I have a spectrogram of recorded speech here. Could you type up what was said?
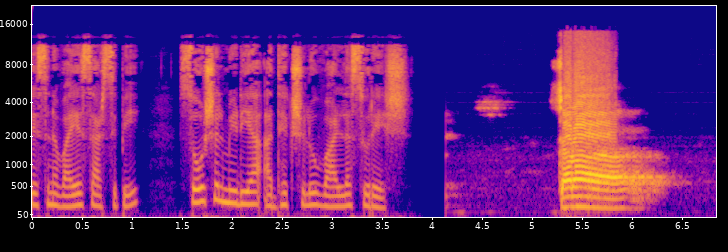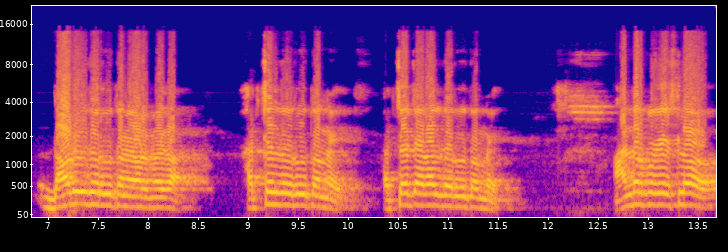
చేసిన వైఎస్సార్సీపీ సోషల్ మీడియా అధ్యక్షులు వాళ్ళ సురేష్. చాలా దాడులు జరుగుతున్నాయి వాళ్ళ మీద. హత్యలు జరుగుతున్నాయి. అత్యాచారాలు జరుగుతున్నాయి. ఆంధ్రప్రదేశ్లో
